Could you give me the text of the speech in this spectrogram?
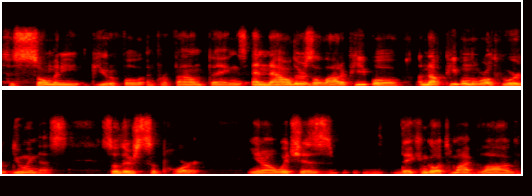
to so many beautiful and profound things. And now there's a lot of people, enough people in the world who are doing this. So there's support, you know, which is they can go to my blog,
